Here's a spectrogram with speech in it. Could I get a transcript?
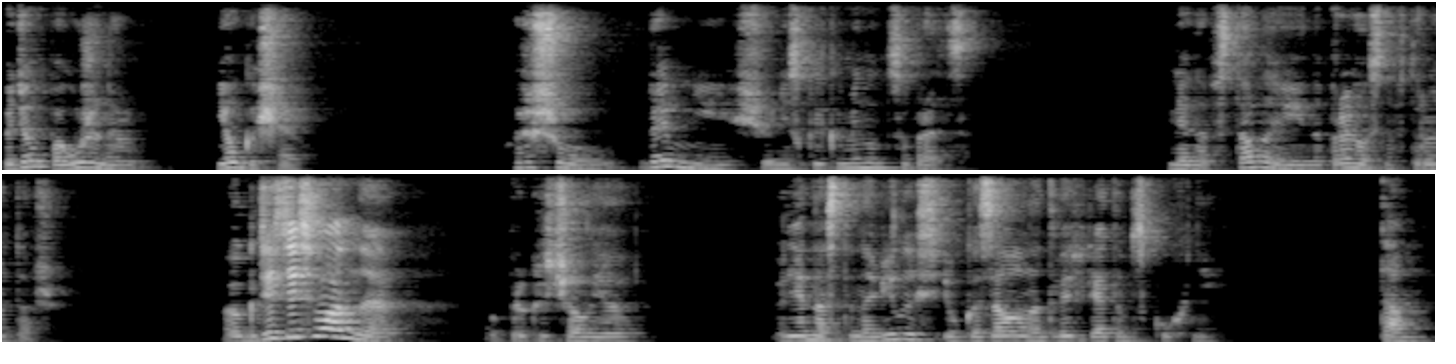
Пойдем поужинаем, я угощаю». «Хорошо, дай мне еще несколько минут собраться». Лена встала и направилась на второй этаж. «А «Где здесь ванная?» – прокричал я. Лена остановилась и указала на дверь рядом с кухней. «Там.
